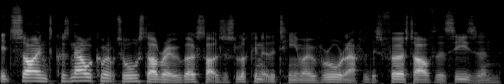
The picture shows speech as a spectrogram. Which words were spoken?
it's signed because now we're coming up to All Star break. We've got to start just looking at the team overall. And after this first half of the season,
